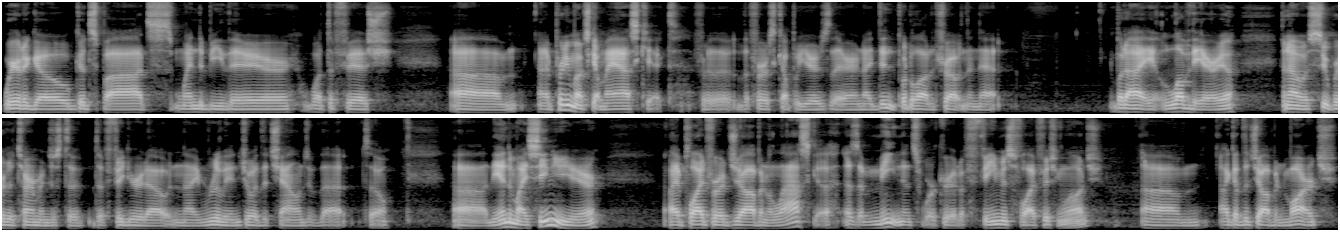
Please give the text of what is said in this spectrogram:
where to go, good spots, when to be there, what to fish. Um, and I pretty much got my ass kicked for the, the first couple years there, and I didn't put a lot of trout in the net. But I love the area, and I was super determined just to, to figure it out, and I really enjoyed the challenge of that. So, uh, the end of my senior year, I applied for a job in Alaska as a maintenance worker at a famous fly fishing lodge. Um, I got the job in March,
